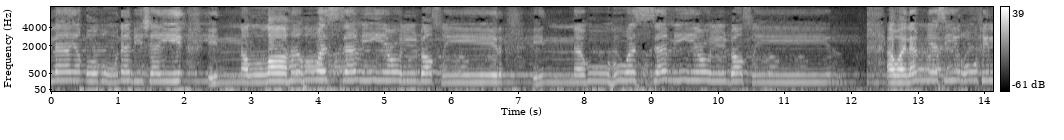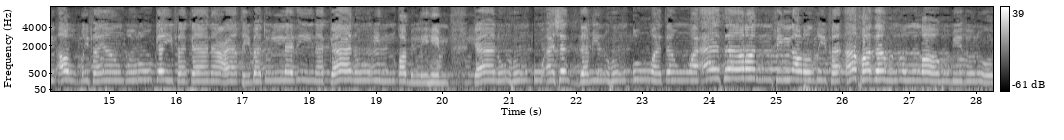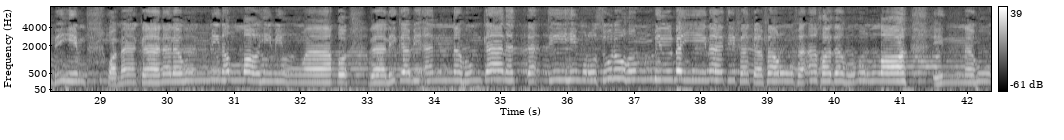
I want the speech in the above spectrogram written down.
لا يقضون بشيء. إن الله هو السميع البصير. إنه هو السميع البصير. أولم يسيروا في الأرض فينظروا كيف كان عاقبة الذين كانوا من قبلهم كانوا هم أشد منهم قوة وآثارا في الأرض فأخذهم الله بذنوبهم وما كان لهم من الله من واق ذلك بأنهم كانت تأتيهم رسلهم بالبينات فكفروا فأخذهم الله إنه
